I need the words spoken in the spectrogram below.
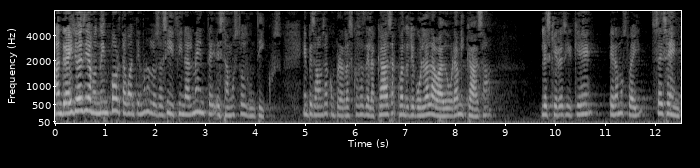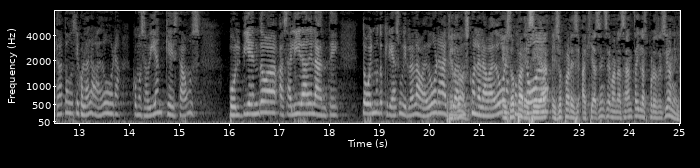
Andrea y yo decíamos, no importa, aguantémonos así. Finalmente estamos todos junticos. Empezamos a comprar las cosas de la casa. Cuando llegó la lavadora a mi casa, les quiero decir que éramos por ahí 60, todos llegó la lavadora, como sabían que estábamos volviendo a, salir adelante, todo el mundo quería subir la lavadora, ayudarnos con la lavadora. Eso parecía, eso parecía, aquí hacen Semana Santa y las procesiones.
